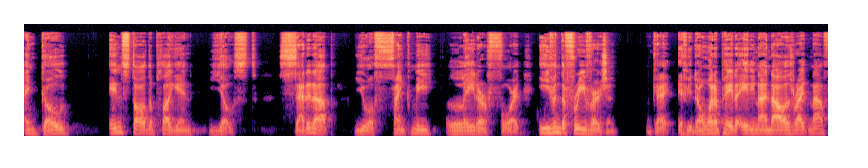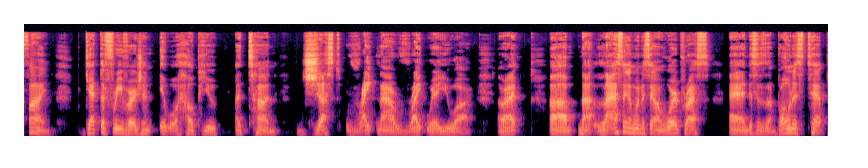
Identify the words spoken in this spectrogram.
and go install the plugin Yoast. Set it up. You will thank me later for it, even the free version. Okay. If you don't want to pay the $89 right now, fine. Get the free version. It will help you a ton just right now, right where you are. All right. Um, now, last thing I'm going to say on WordPress, and this is a bonus tip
